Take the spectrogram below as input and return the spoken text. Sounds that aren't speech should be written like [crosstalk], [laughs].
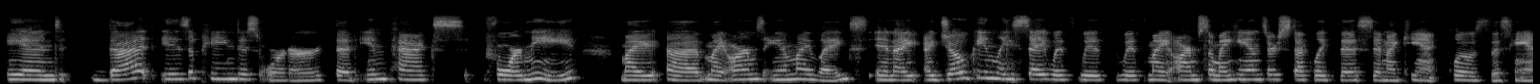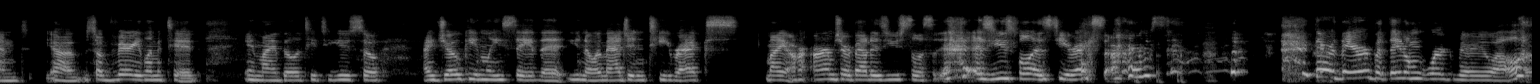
And that is a pain disorder that impacts for me my uh, my arms and my legs and I, I jokingly say with with with my arms so my hands are stuck like this and i can't close this hand uh, so i'm very limited in my ability to use so I jokingly say that, you know, imagine T Rex. My arms are about as useless, [laughs] as useful as T Rex [laughs] arms. [laughs] They're there, but they don't work very well.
